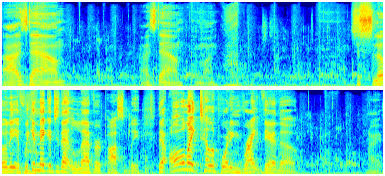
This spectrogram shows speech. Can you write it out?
Eyes down. Eyes down. Come on. Just slowly. If we can make it to that lever, possibly. They're all like teleporting right there, though. Alright.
